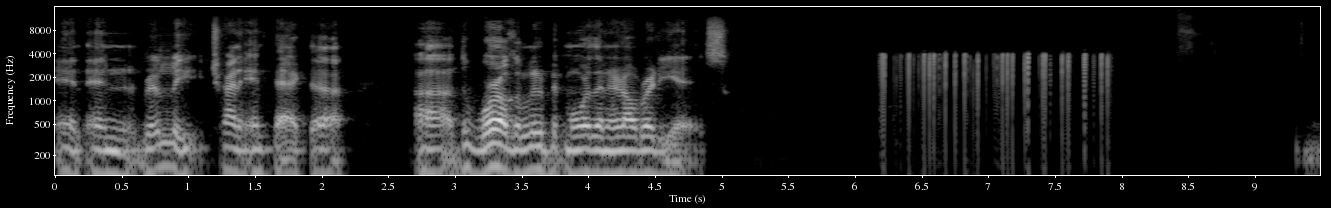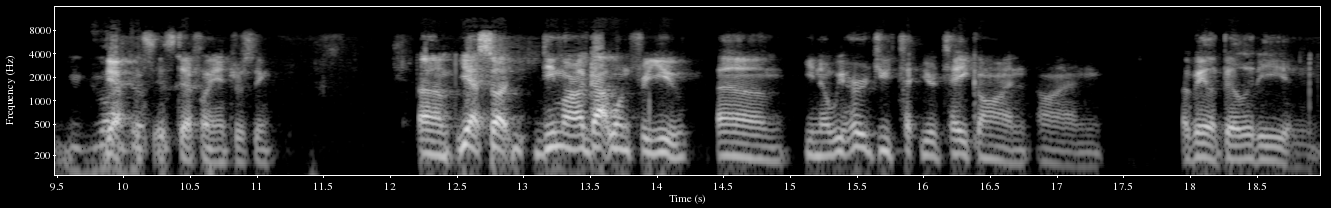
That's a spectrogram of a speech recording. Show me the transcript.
and and really trying to impact uh, uh, the world a little bit more than it already is. yeah, it's, it's definitely interesting. Um, yeah, so Dimar, I got one for you. Um, you know, we heard you your take on on availability and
